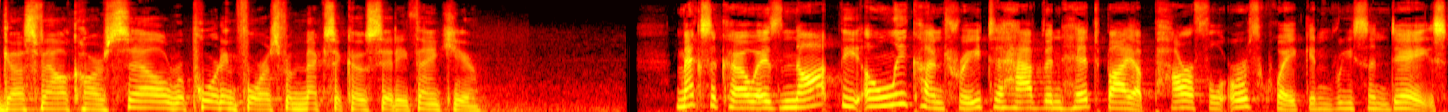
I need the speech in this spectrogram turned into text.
Gus Valcarcel reporting for us from Mexico City. Thank you. Mexico is not the only country to have been hit by a powerful earthquake in recent days.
